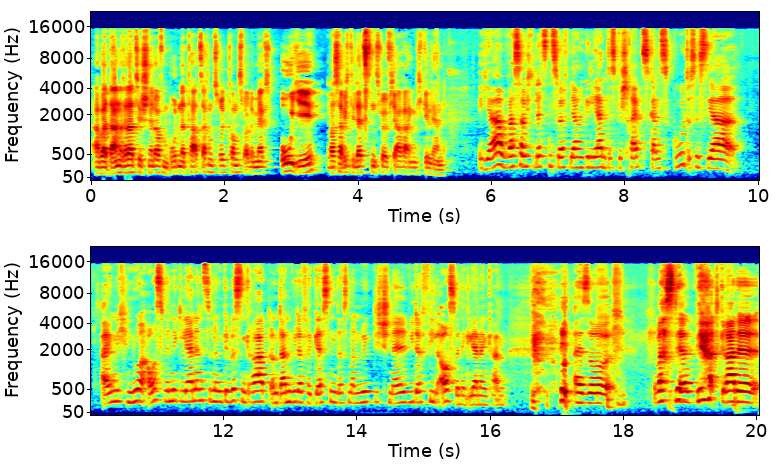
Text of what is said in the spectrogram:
aber dann relativ schnell auf den Boden der Tatsachen zurückkommst, weil du merkst, oh je, was habe ich die letzten zwölf Jahre eigentlich gelernt? Ja, was habe ich die letzten zwölf Jahre gelernt? Das beschreibt es ganz gut. Es ist ja eigentlich nur auswendig lernen zu einem gewissen Grad und dann wieder vergessen, dass man möglichst schnell wieder viel auswendig lernen kann. also, was der Bert gerade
